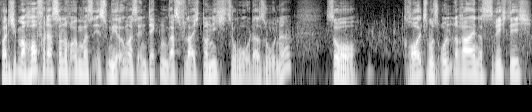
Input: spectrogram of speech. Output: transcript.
Weil ich immer hoffe, dass da noch irgendwas ist und wir irgendwas entdecken, was vielleicht noch nicht so oder so, ne? So. Kreuz muss unten rein, das ist richtig.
